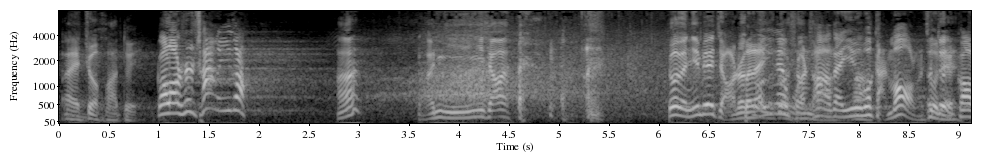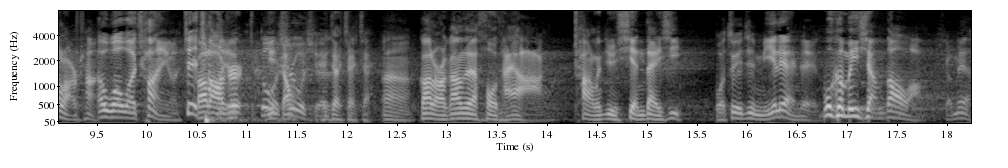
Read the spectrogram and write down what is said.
哎，这话对高老师唱一个，啊啊！你你想，各位您别觉着，本来应该我唱，但因为我感冒了，就得对高老师唱啊，。我我唱一个，这高老师，跟我师傅学的这这这，啊。高老师刚在后台啊唱了句现代戏，我最近迷恋这个我可没想到啊，什么呀？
